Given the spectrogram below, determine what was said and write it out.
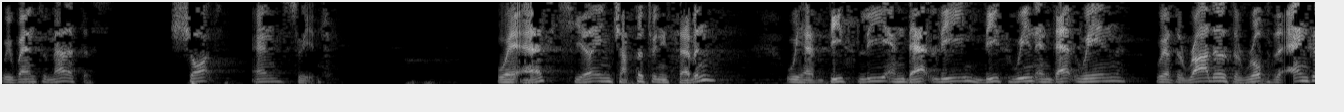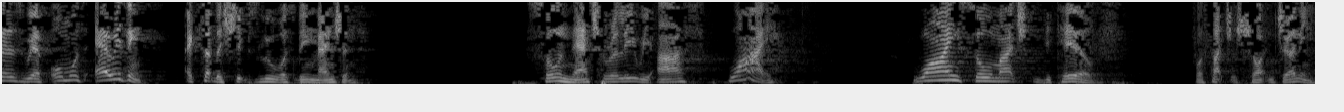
we went to Miletus. Short and sweet. Whereas here in chapter 27, we have this lee and that lee, this wind and that wind. We have the rudders, the ropes, the anchors. We have almost everything except the ship's loo was being mentioned. So naturally we ask, why? Why so much details for such a short journey?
